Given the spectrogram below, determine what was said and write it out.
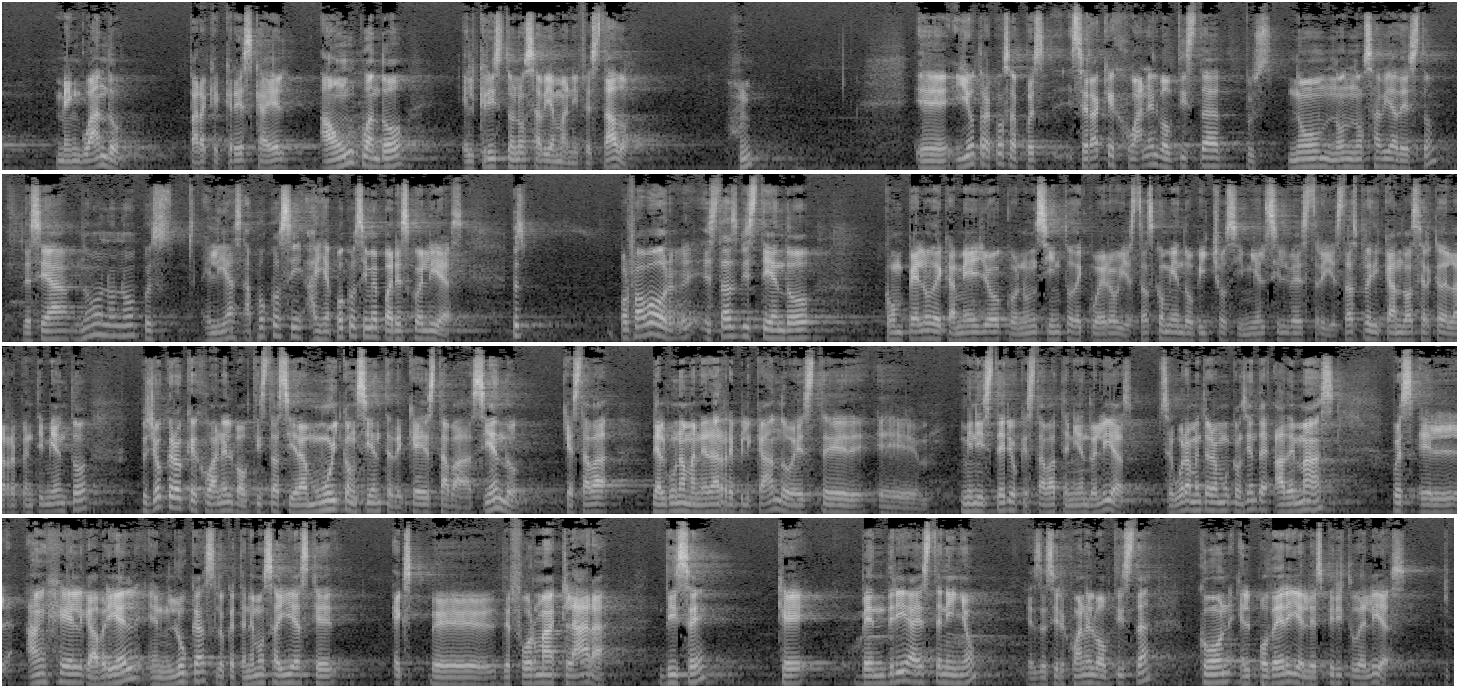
menguando para que crezca él, aun cuando el Cristo no se había manifestado. Eh, y otra cosa, pues, ¿será que Juan el Bautista pues, no, no, no sabía de esto? Decía, no, no, no, pues Elías, ¿a poco sí? Ay, ¿a poco sí me parezco a Elías? Pues, por favor, estás vistiendo con pelo de camello, con un cinto de cuero y estás comiendo bichos y miel silvestre y estás predicando acerca del arrepentimiento, pues yo creo que Juan el Bautista sí era muy consciente de qué estaba haciendo, que estaba de alguna manera replicando este eh, ministerio que estaba teniendo Elías. Seguramente era muy consciente. Además, pues el ángel Gabriel en Lucas, lo que tenemos ahí es que eh, de forma clara dice que vendría este niño, es decir, Juan el Bautista, con el poder y el espíritu de Elías.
